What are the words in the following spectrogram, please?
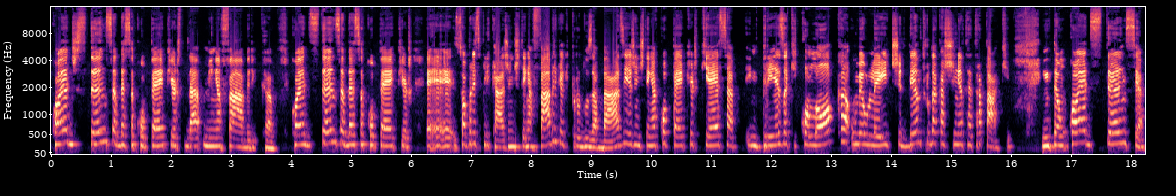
qual é a distância dessa Copacker da minha fábrica? Qual é a distância dessa Copacker? É, é, é, só para explicar, a gente tem a fábrica que produz a base e a gente tem a Copacker, que é essa empresa que coloca o meu leite dentro da caixinha Tetra Pak. Então, qual é a distância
